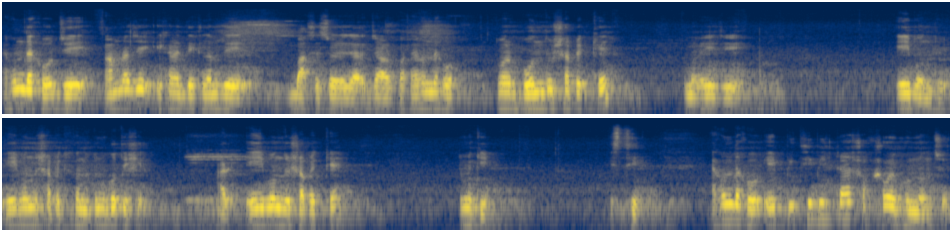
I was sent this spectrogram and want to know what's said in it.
এখন দেখো যে আমরা যে এখানে দেখলাম যে বাসে যা- যাওয়ার কথা, এখন দেখো তোমার বন্ধুর সাপেক্ষে তোমার এই যে এই বন্ধু, এই বন্ধুর সাপেক্ষে কিন্তু তুমি গতিশীল। আর এই বন্ধুর সাপেক্ষে তুমি কি? স্থির। এখন দেখো এই পৃথিবীটা সবসময় ঘূর্ণনশীল।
